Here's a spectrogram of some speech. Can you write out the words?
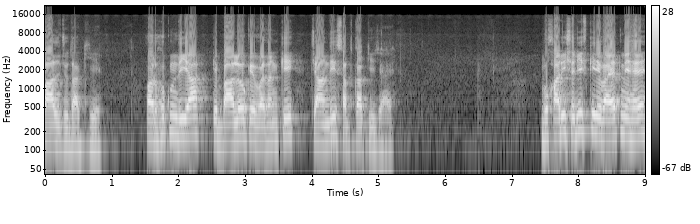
बाल जुदा किए और हुक्म दिया कि बालों के वज़न की चांदी सदका की जाए। बुखारी शरीफ की रिवायत में है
